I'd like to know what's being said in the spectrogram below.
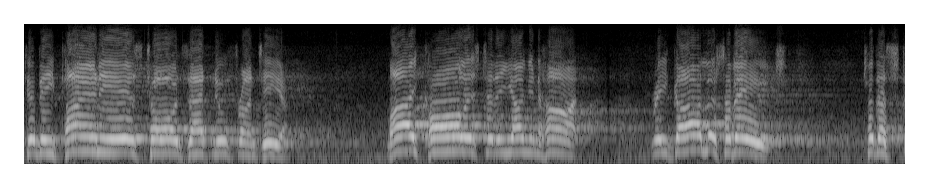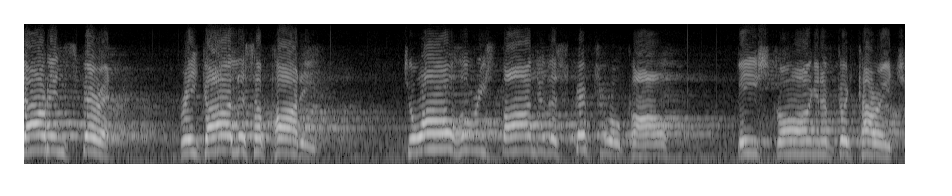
to be pioneers towards that new frontier. My call is to the young in heart, regardless of age, to the stout in spirit, regardless of party, to all who respond to the scriptural call, be strong and of good courage,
